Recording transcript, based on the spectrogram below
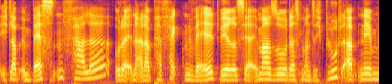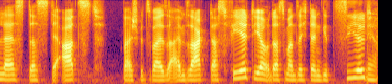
ich glaube, im besten Falle oder in einer perfekten Welt wäre es ja immer so, dass man sich Blut abnehmen lässt, dass der Arzt beispielsweise einem sagt, das fehlt dir und dass man sich dann gezielt ja.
